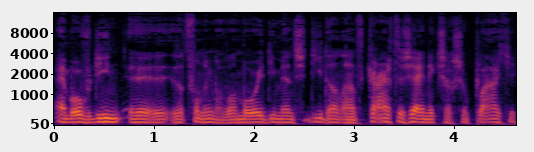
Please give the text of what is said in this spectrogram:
en bovendien, eh, dat vond ik nog wel mooi, die mensen die dan aan het kaarten zijn. Ik zag zo'n plaatje.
